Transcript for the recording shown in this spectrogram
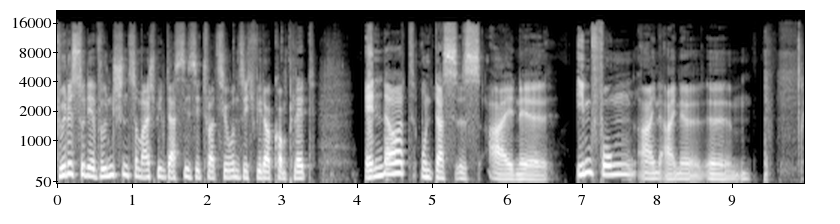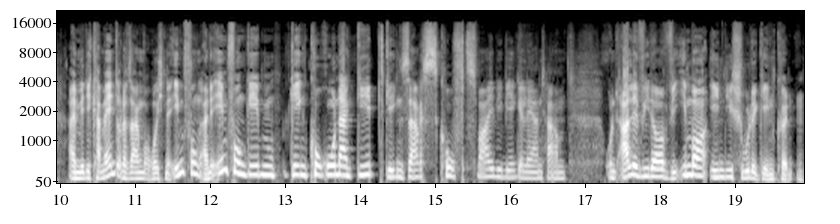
würdest du dir wünschen zum Beispiel, dass die Situation sich wieder komplett ändert und dass es eine Impfung, ein, eine, ähm, ein Medikament oder sagen wir ruhig eine Impfung, eine Impfung geben, gegen Corona gibt, gegen SARS-CoV-2, wie wir gelernt haben, und alle wieder wie immer in die Schule gehen könnten.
